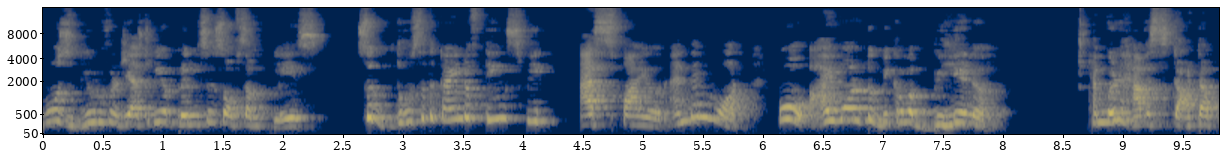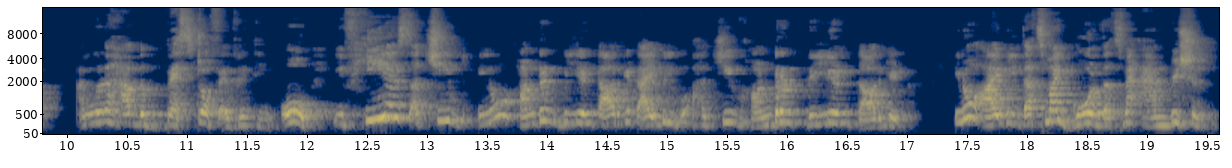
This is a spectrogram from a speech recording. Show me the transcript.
most beautiful. She has to be a princess of some place. So those are the kind of things we aspire. And then what? Oh, I want to become a billionaire. I'm going to have a startup. I'm going to have the best of everything. Oh, if he has achieved, you know, 100 billion target, I will achieve 100 billion target. You know, I will, that's my goal, that's my ambition.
